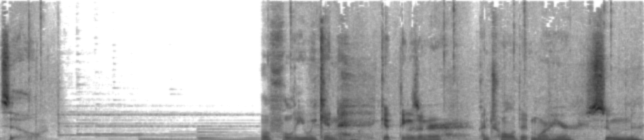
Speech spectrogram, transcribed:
so Hopefully we can get things under control a bit more here soon.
